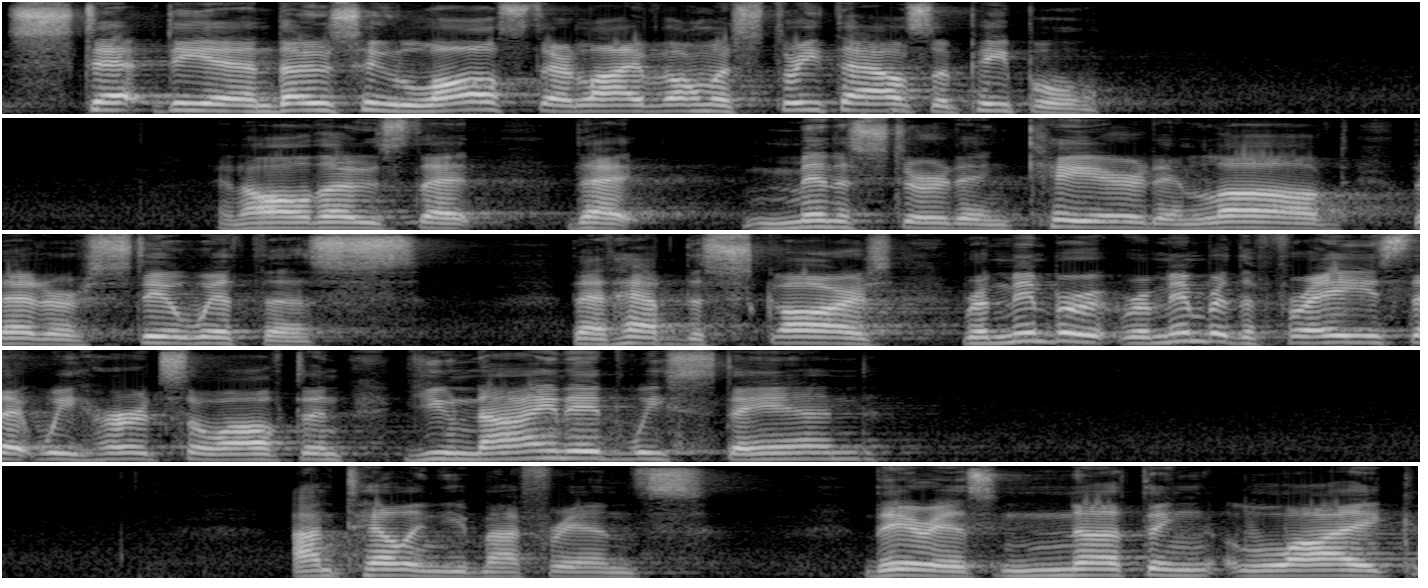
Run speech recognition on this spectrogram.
stepped in, those who lost their life, almost 3,000 people, and all those that, that ministered and cared and loved that are still with us that have the scars. Remember, remember the phrase that we heard so often united we stand? I'm telling you, my friends, there is nothing like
